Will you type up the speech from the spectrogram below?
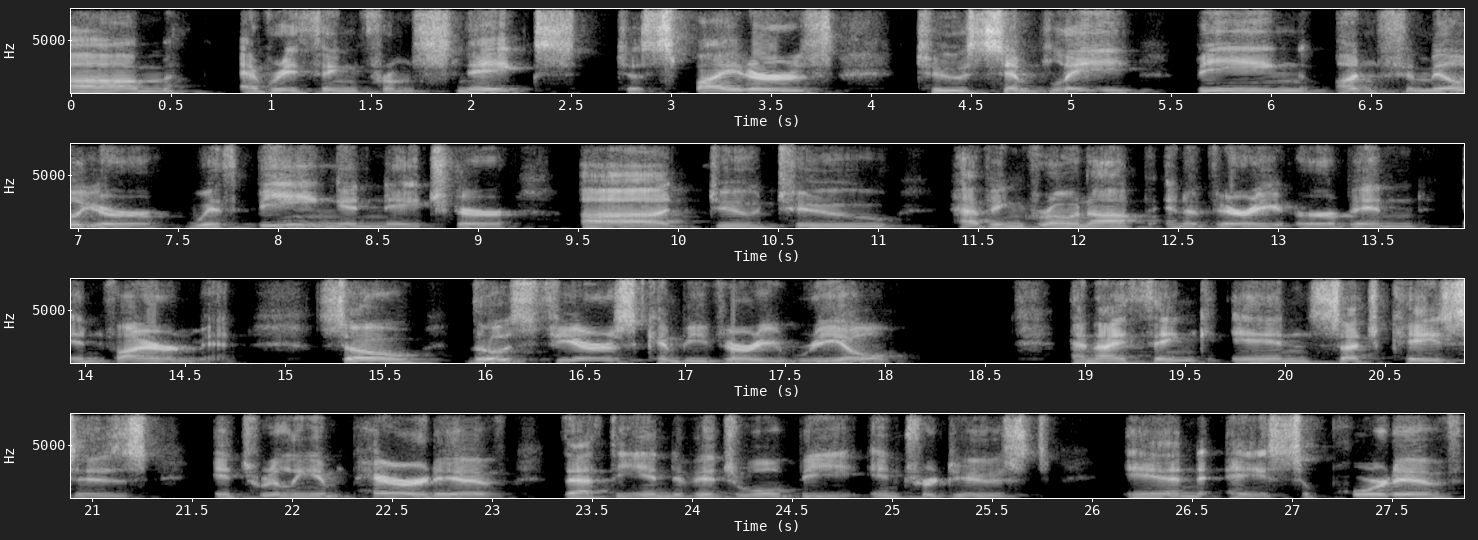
Um, everything from snakes to spiders to simply being unfamiliar with being in nature uh, due to having grown up in a very urban environment. So those fears can be very real. And I think in such cases, it's really imperative that the individual be introduced in a supportive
